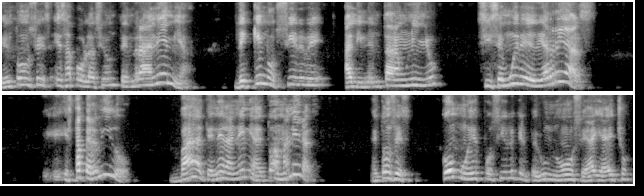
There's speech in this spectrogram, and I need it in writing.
entonces esa población tendrá anemia. ¿De qué nos sirve alimentar a un niño si se muere de diarreas? Está perdido. Va a tener anemia de todas maneras. Entonces, ¿cómo es posible que el Perú no se haya hecho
